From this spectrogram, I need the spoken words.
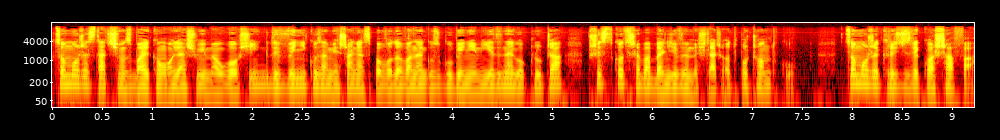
Co może stać się z bajką o Jasiu i Małgosi, gdy w wyniku zamieszania spowodowanego zgubieniem jednego klucza wszystko trzeba będzie wymyślać od początku? Co może kryć zwykła szafa?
